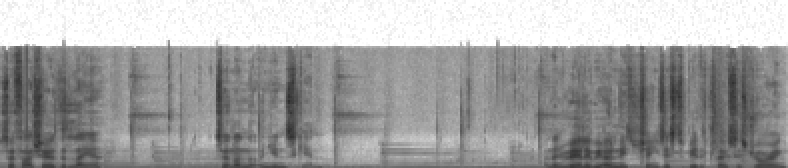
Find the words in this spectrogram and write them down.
So if I show the layer, turn on the onion skin, and then really we only need to change this to be the closest drawing,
